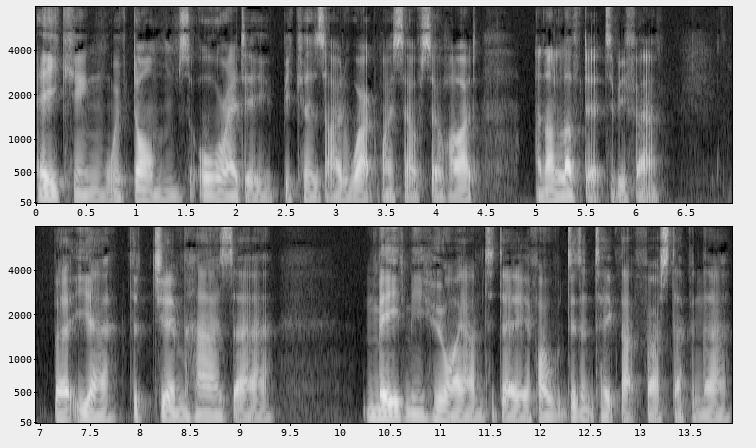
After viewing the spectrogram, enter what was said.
aching with DOMS already because I'd worked myself so hard and I loved it to be fair. But yeah, the gym has uh, made me who I am today. If I didn't take that first step in there,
